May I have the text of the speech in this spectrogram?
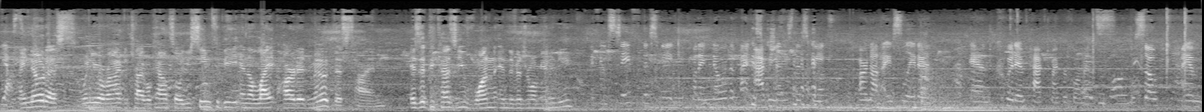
yeah. I noticed when you arrived at tribal council, you seem to be in a light-hearted mood this time. Is it because you've won individual immunity? I feel safe this week, but I know that my actions this week are not isolated and could impact my performance. So I am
